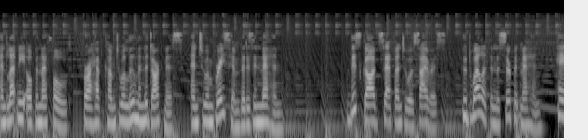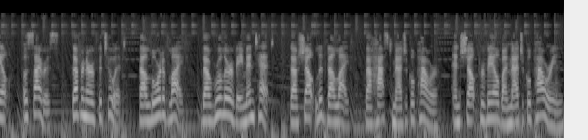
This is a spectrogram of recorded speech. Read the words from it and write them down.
and let me open thy fold for I have come to illumine the darkness, and to embrace him that is in Mehen. This god saith unto Osiris, who dwelleth in the serpent Mehen, Hail, Osiris, governor of the Tuat, thou lord of life, thou ruler of Amentet, thou shalt live thy life, thou hast magical power, and shalt prevail by magical power in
